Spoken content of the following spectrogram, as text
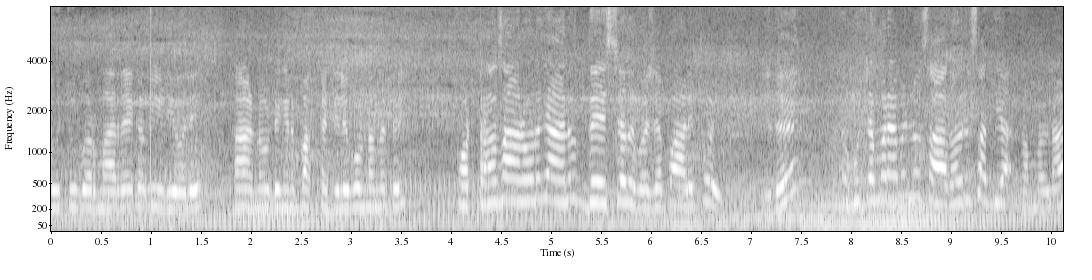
യൂട്യൂബർമാരുടെയൊക്കെ വീഡിയോയിൽ കാണുന്നോട്ട് ഇങ്ങനെ ബക്കറ്റിൽ കൊണ്ടുവന്നിട്ട് കൊട്ടണ സാധനമാണ് ഞാൻ ഉദ്ദേശിച്ചത്. പക്ഷെ പാളിപ്പോയി. ഇത് കുറ്റം പറയാൻ പറ്റുള്ളൂ സാധാ ഒരു സദ്യ. നമ്മളുടെ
